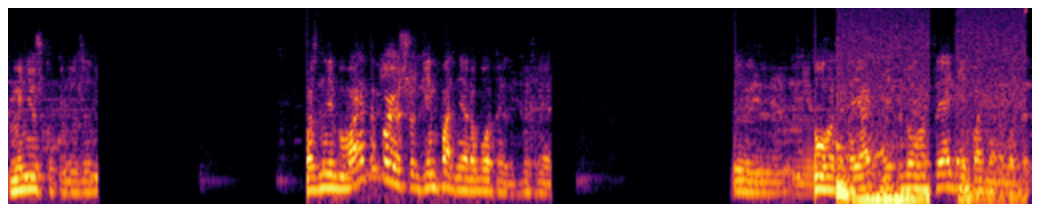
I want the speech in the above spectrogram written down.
менюшку перезайду. Возможно, не бывает такое, что геймпад не работает в игре? Нет, Долго стоять, если долго стоять, геймпад не работает.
